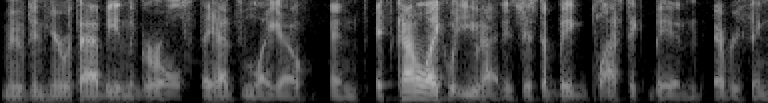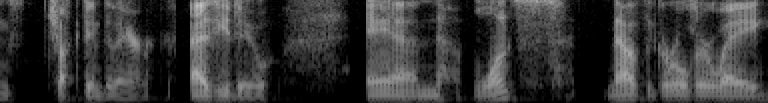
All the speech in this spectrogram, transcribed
moved in here with Abby and the girls, they had some Lego, and it's kind of like what you had. It's just a big plastic bin. Everything's chucked into there, as you do. And once now that the girls are away,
